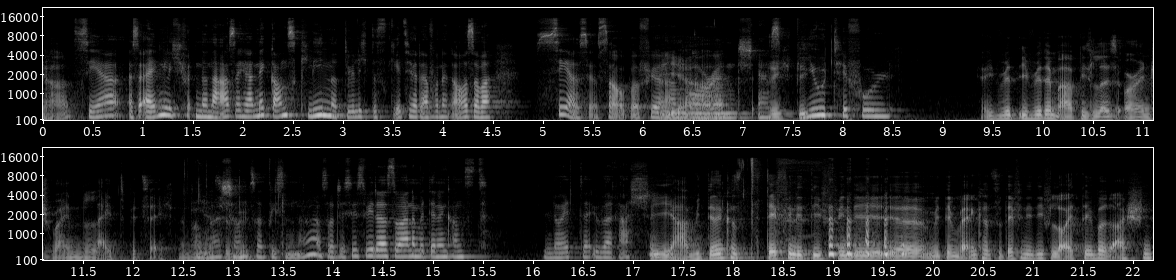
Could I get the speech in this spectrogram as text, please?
Ja. Sehr, also eigentlich in der Nase her nicht ganz clean natürlich, das geht sich halt einfach nicht aus, aber sehr, sehr sauber für einen Ja, Orange. Er ist richtig. beautiful. Ja, ich würde ich würd ihn auch ein bisschen als Orange Wine Light bezeichnen, Ja, schon will. so ein bisschen. Ne? Also das ist wieder so einer, mit denen kannst Leute überraschen. Ja, mit denen kannst du definitiv, finde ich, äh, mit dem Wein kannst du definitiv Leute überraschen.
